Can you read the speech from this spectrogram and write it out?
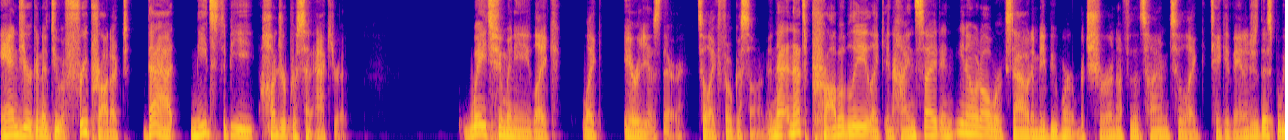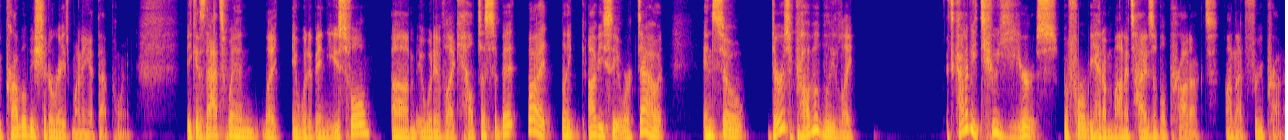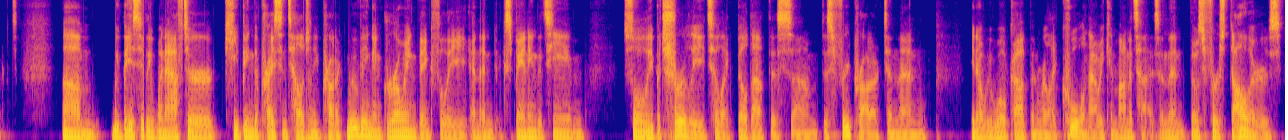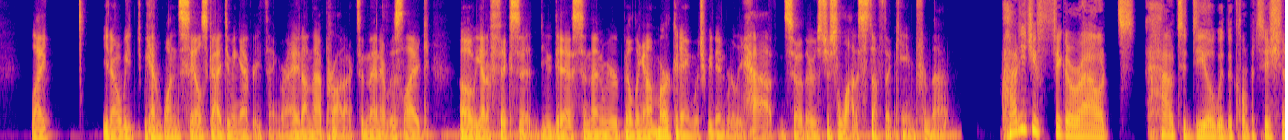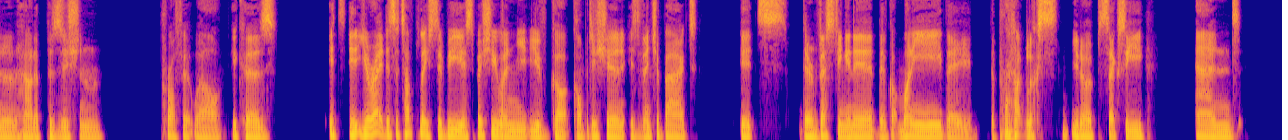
and you're going to do a free product that needs to be 100% accurate. Way too many like like areas there to like focus on. And that and that's probably like in hindsight and you know it all works out and maybe we weren't mature enough at the time to like take advantage of this, but we probably should have raised money at that point. Because that's when like it would have been useful. Um it would have like helped us a bit, but like obviously it worked out. And so there's probably like it's got to be 2 years before we had a monetizable product on that free product um, we basically went after keeping the price intelligently product moving and growing thankfully and then expanding the team slowly but surely to like build out this um, this free product. And then you know we woke up and we're like cool now we can monetize. And then those first dollars like you know we we had one sales guy doing everything right on that product. And then it was like oh we got to fix it do this. And then we were building out marketing which we didn't really have. And so there's just a lot of stuff that came from that how did you figure out how to deal with the competition and how to position Profitwell? Because it's it, you're right, it's a tough place to be, especially when you, you've got competition. It's venture backed. It's they're investing in it. They've got money. They the product looks you know sexy, and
